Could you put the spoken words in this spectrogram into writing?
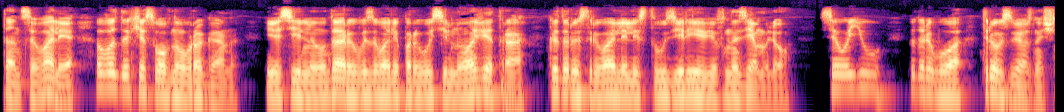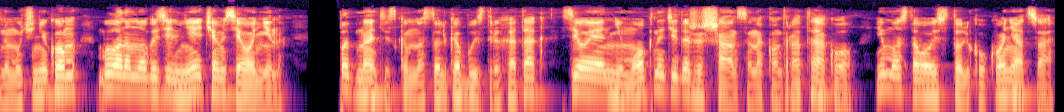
танцевали в воздухе словно ураган. Ее сильные удары вызывали порывы сильного ветра, которые срывали листву деревьев на землю. Сяо Ю, которая была трехзвездочным учеником, была намного сильнее, чем Сяо Нин. Под натиском настолько быстрых атак, Ян не мог найти даже шанса на контратаку, ему оставалось только уклоняться.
